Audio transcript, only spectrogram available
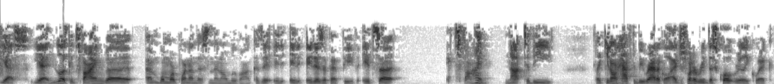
Yes, yeah. Look, it's fine. Uh, um, one more point on this, and then I'll move on because it, it it it is a pet peeve. It's uh, it's fine not to be like you don't have to be radical. I just want to read this quote really quick.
